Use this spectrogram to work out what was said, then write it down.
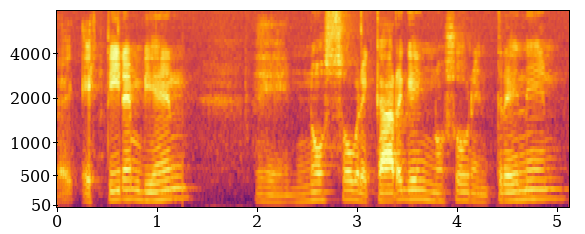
eh, estiren bien, eh, no sobrecarguen, no sobreentrenen,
